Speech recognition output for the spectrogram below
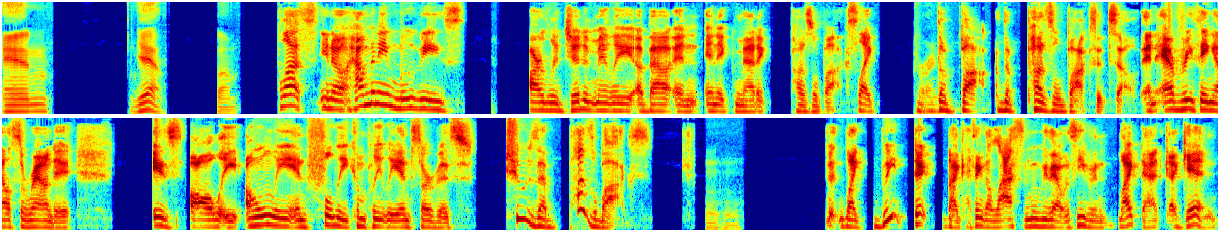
and yeah so Plus, you know, how many movies are legitimately about an enigmatic puzzle box? Like Right. the box, the puzzle box itself, and everything else around it is all only and fully, completely in service to the puzzle box. mm-hmm. But, Like we, they- like I think the last movie that was even like that again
